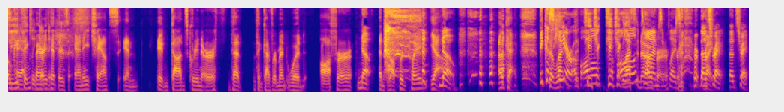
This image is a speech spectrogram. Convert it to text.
okay, you think, Mary, guilty. that there's any chance in in God's green earth that the government would offer no an Alford plea? Yeah, no. okay, because so here let, of all, teaching, teaching of all times over. and places, right. that's right. That's right.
